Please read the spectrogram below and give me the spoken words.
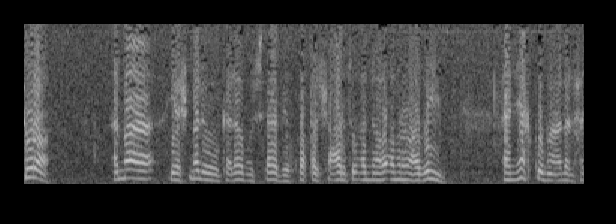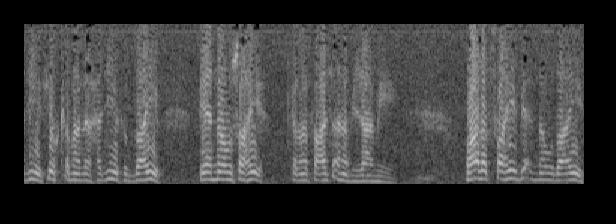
ترى. أما يشمله كلام السابق فقد شعرت أنه أمر عظيم. أن يحكم على الحديث يحكم على الحديث الضعيف بأنه صحيح كما فعلت أنا بزعمه وعلى الصحيح بأنه ضعيف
